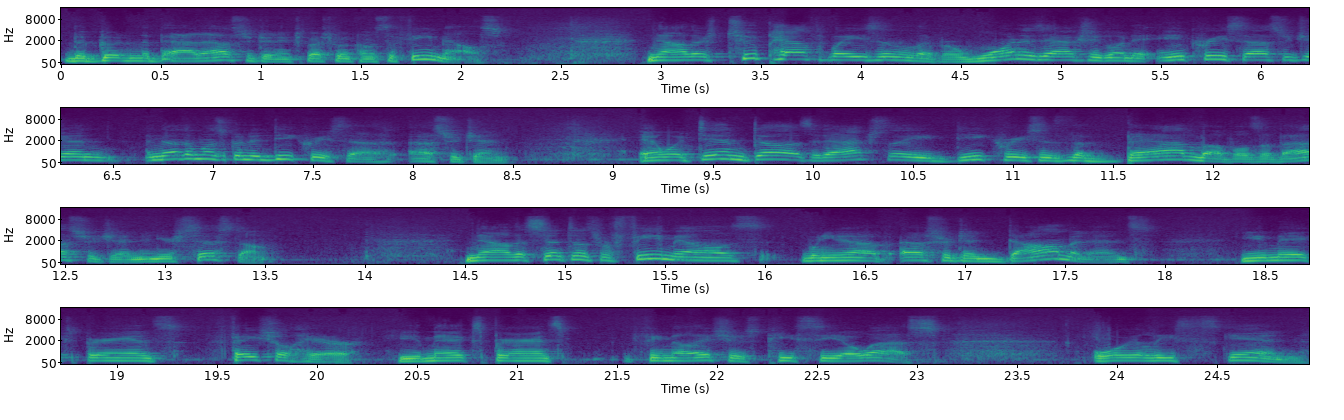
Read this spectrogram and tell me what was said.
the good and the bad estrogen, especially when it comes to females. Now, there's two pathways in the liver. One is actually going to increase estrogen, another one's going to decrease estrogen. And what DIM does, it actually decreases the bad levels of estrogen in your system. Now, the symptoms for females, when you have estrogen dominance, you may experience facial hair, you may experience female issues, PCOS, oily skin,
